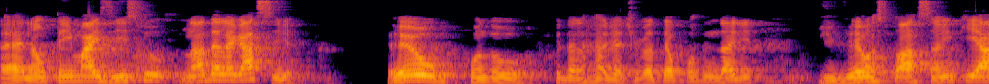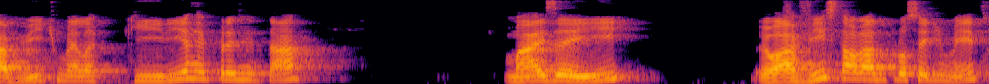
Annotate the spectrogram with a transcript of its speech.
É, não tem mais isso na delegacia. Eu, quando fui delegado, já tive até a oportunidade de ver uma situação em que a vítima ela queria representar, mas aí eu havia instaurado o procedimento,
